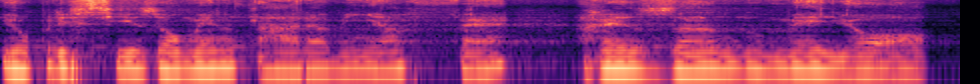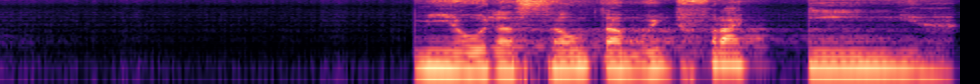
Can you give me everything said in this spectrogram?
eu preciso aumentar a minha fé rezando melhor. Minha oração está muito fraquinha.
